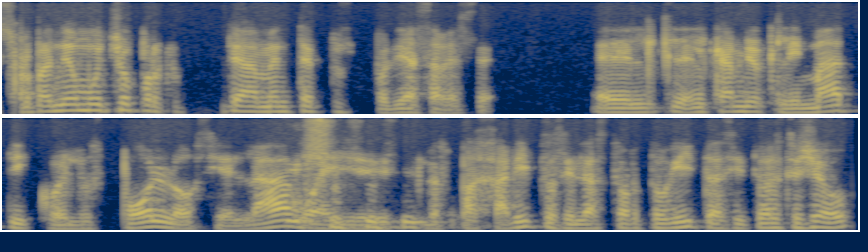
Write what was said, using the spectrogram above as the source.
sorprendió mucho porque últimamente, pues, pues ya sabes, eh, el, el, cambio climático y los polos y el agua y los pajaritos y las tortuguitas y todo este show,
